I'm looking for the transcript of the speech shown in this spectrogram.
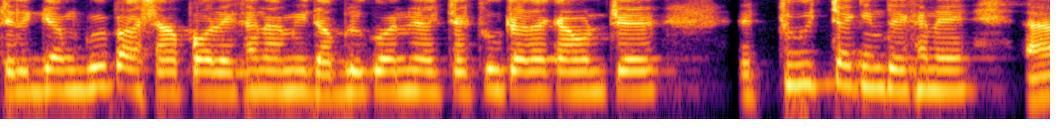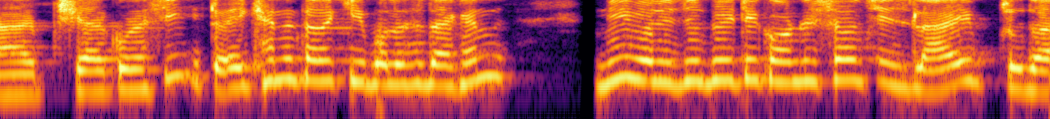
টেলিগ্রাম গ্রুপ আসার পর এখানে আমি ডাব্লিউ কয়েনের একটা টুইটার অ্যাকাউন্টের টুইটটা কিন্তু এখানে শেয়ার করেছি। তো এখানে তারা কি বলেছে দেখেন? New eligibility conditions is live to the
